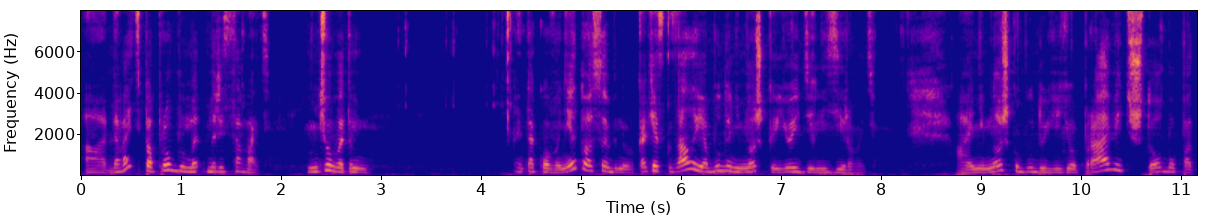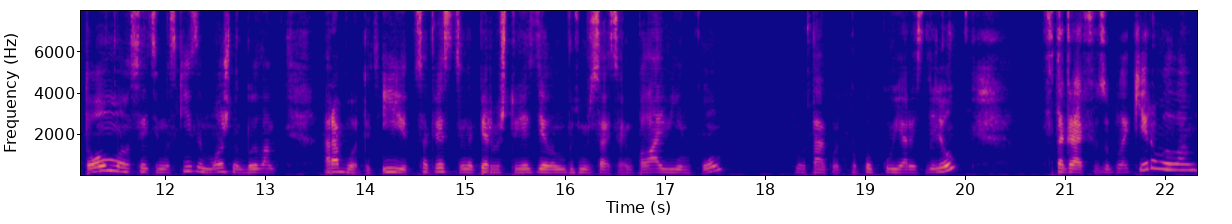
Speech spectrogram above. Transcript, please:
А, давайте попробуем это нарисовать. Ничего в этом такого нету особенного. Как я сказала, я буду немножко ее идеализировать. А немножко буду ее править, чтобы потом с этим эскизом можно было работать. И, соответственно, первое, что я сделаю, мы будем рисовать с вами половинку. Вот так вот по пупку я разделю. Фотографию заблокировала.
